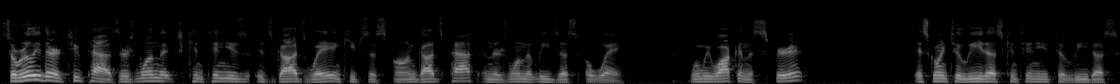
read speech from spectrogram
So, really, there are two paths. There's one that continues, it's God's way and keeps us on God's path, and there's one that leads us away. When we walk in the Spirit, it's going to lead us, continue to lead us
